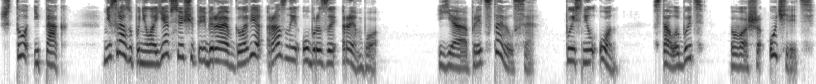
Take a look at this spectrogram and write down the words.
Что и так? Не сразу поняла я, все еще перебирая в голове разные образы Рэмбо. «Я представился», — пояснил он. «Стало быть, ваша очередь,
